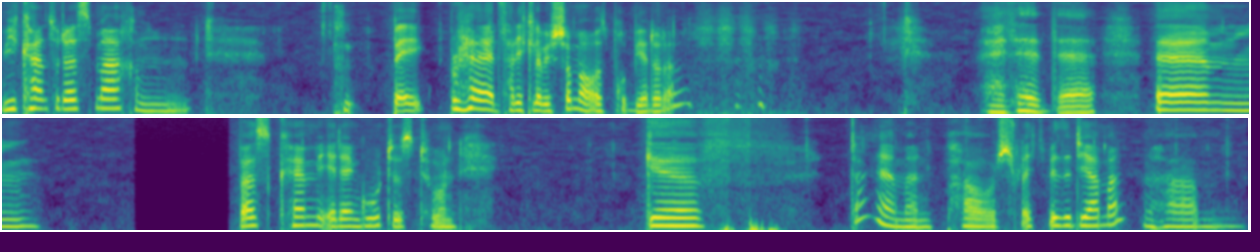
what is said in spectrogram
Wie kannst du das machen? Baked Bread, das hatte ich glaube ich schon mal ausprobiert, oder? ähm, was können wir ihr denn Gutes tun? Give Diamond Pouch. Vielleicht will sie Diamanten haben.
